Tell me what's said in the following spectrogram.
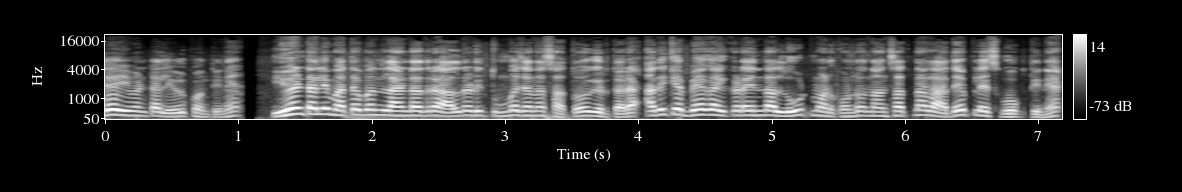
ಇದೇ ಇವೆಂಟ್ ಅಲ್ಲಿ ಇಳ್ಕೊಂತೀನಿ ಇವೆಂಟ್ ಅಲ್ಲಿ ಮತ್ತೆ ಬಂದು ಲ್ಯಾಂಡ್ ಆದ್ರೆ ಆಲ್ರೆಡಿ ತುಂಬಾ ಜನ ಸತ್ತೋಗಿರ್ತಾರೆ. ಅದಕ್ಕೆ ಬೇಗ ಈ ಕಡೆಯಿಂದ ಲೂಟ್ ಮಾಡ್ಕೊಂಡು ನಾನು ಸತ್ನಲ್ಲ ಅದೇ ಪ್ಲೇಸ್ಗೆ ಹೋಗ್ತೀನಿ.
